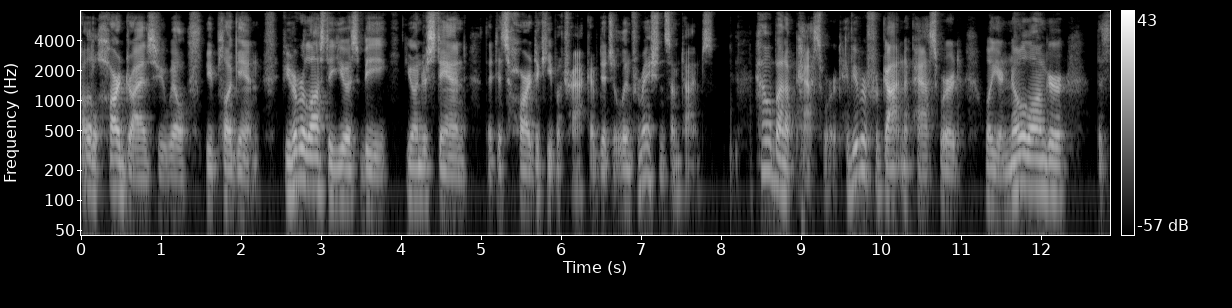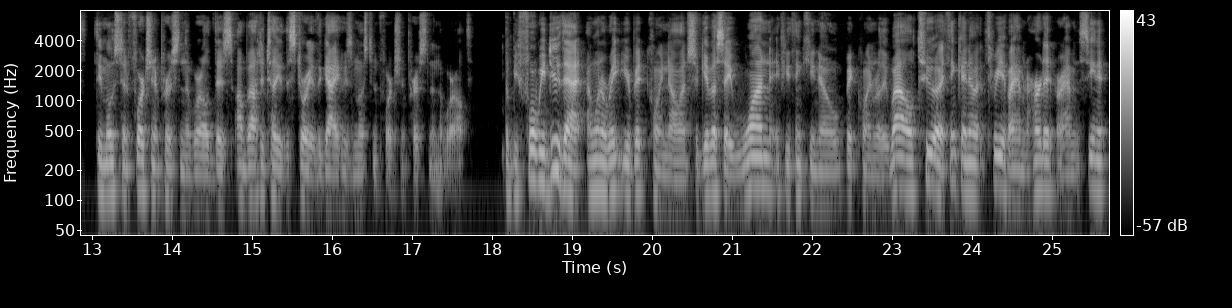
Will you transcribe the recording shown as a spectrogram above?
little hard drives, if you will, you plug in. If you've ever lost a USB, you understand that it's hard to keep a track of digital information sometimes. How about a password? Have you ever forgotten a password? Well, you're no longer the, the most unfortunate person in the world. There's, I'm about to tell you the story of the guy who's the most unfortunate person in the world. But before we do that, I want to rate your Bitcoin knowledge. So give us a one if you think you know Bitcoin really well, two, I think I know it, three if I haven't heard it or haven't seen it,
